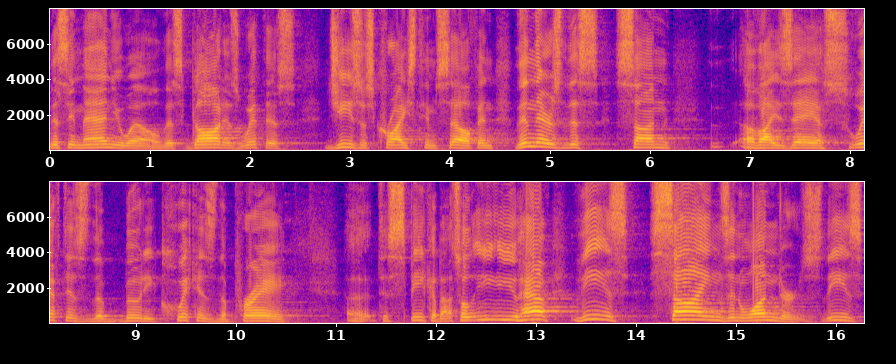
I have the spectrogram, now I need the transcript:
this Emmanuel, this God is with us, Jesus Christ Himself. And then there's this son of Isaiah, swift as the booty, quick as the prey, uh, to speak about. So you have these signs and wonders, these,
